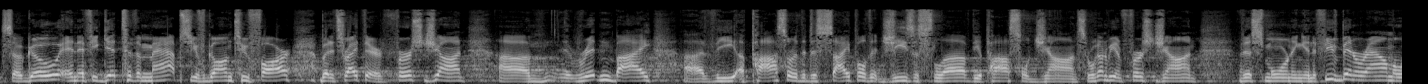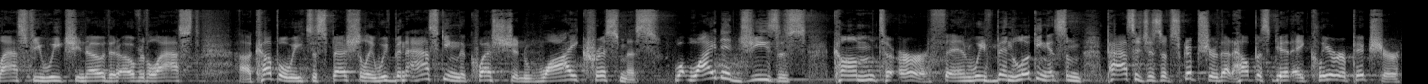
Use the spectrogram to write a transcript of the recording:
So go, and if you get to the maps, you've gone too far, but it's right there. First John, um, written by uh, the apostle or the disciple that Jesus loved, the apostle John. So we're going to be in First John this morning. And if you've been around the last few weeks, you know that over the last uh, couple weeks, especially, we've been asking the question, why Christmas? Why did Jesus come to earth? And we've been looking at some passages of Scripture that help us get a clearer picture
